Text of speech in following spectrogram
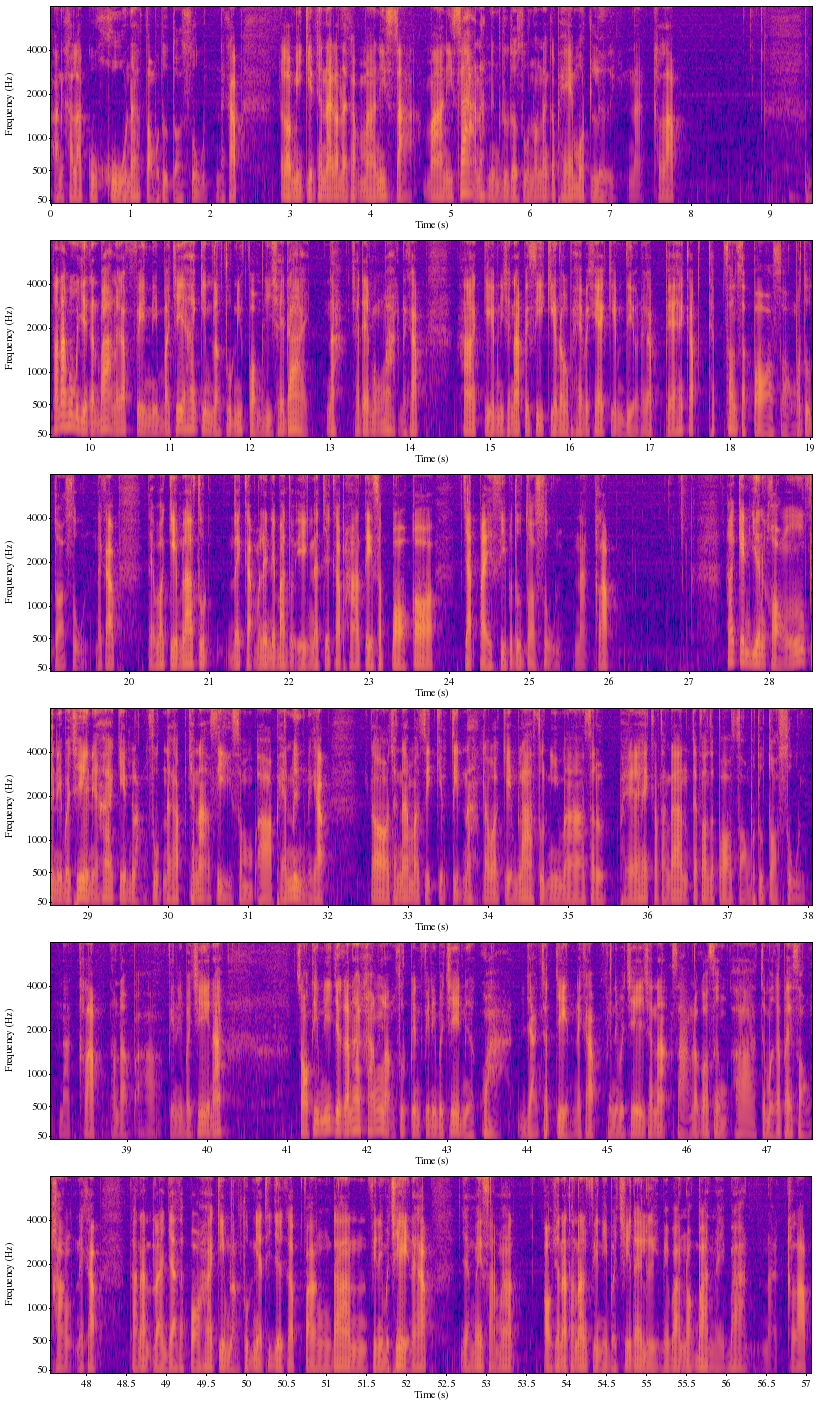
อันคารากูคูนะ2ประตูต่อ0นะครับแล้วก็มีเกมชนะก็นะครับมานิสามานิซ่านะ1ประตูต่อ0นอกนั้นก็แพ้หมดเลยนะครับทางด้านผู้มาเยือนกันบ้างนะครับเฟนนิบาเช่5เกมหลังสุดนี้ฟอร์มดีใช้ได้นะใช้ได้มากๆนะครับ 5 เกมนี้ชนะไป 4 เกมแล้วก็แพ้ไปแค่เกมเดียวนะครับ แพ้ให้กับเทปซันสปอร์2ประตูต่อ0นะครับ แต่ว่าเกมล่าสุดได้กลับมาเล่นในบ้านตัวเองนะเจอกับฮาเตสปอร์ก็จัดไป 4 ประตูต่อ0นะครับ5เกมเยือนของเฟเนบาเช่เนี่ย5เกมหลังสุดนะครับ ชนะ4แพ้1นะครับ ก็ชนะมา4เกมติดนะ แล้วว่าเกมล่าสุดนี้มาสะดุดแพ้ให้กับทางด้านเทปซันสปอร์2ประตูต่อ0นะครับสำหรับเฟเนบาเช่นะ สองทีมนี้เจอกัน 5 ครั้งหลังสุดเป็นเฟเนเบเช่เหนือกว่าอย่างชัดเจนนะครับเฟเนเบเช่ชนะ 3 แล้วก็เสมอกันไป 2 ครั้งนะครับทางด้านรานยาสปอร์5เกมหลังสุดเนี่ยที่เจอกับฝั่งด้านเฟเนเบเช่นะครับยังไม่สามารถเอาชนะทางด้านเฟเนเบเช่ได้เลยไม่บ้านนอกบ้านในบ้านนะครับ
